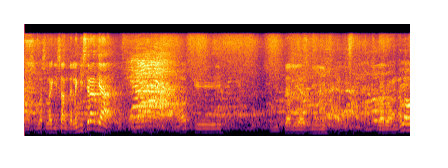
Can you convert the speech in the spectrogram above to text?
Kelas 11 lagi santai. Lagi istirahat ya? Oke. Kita lihat di ruangan. Halo.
